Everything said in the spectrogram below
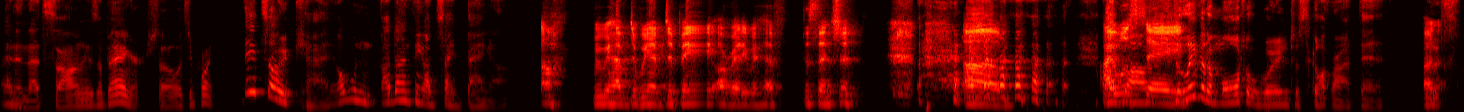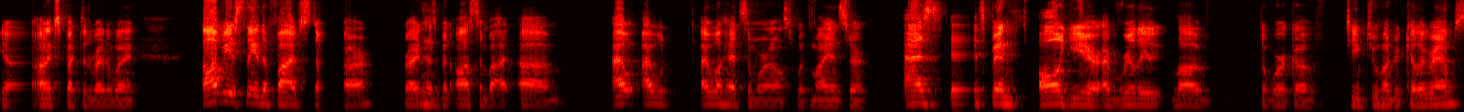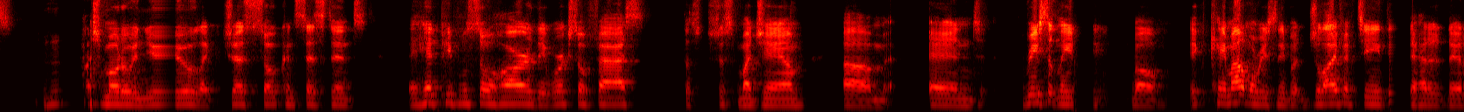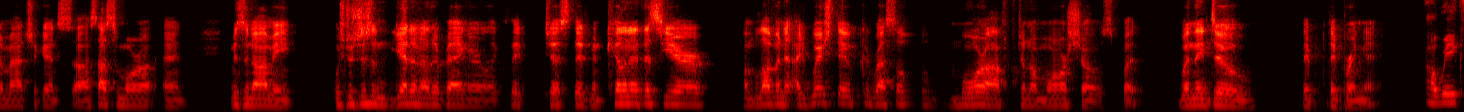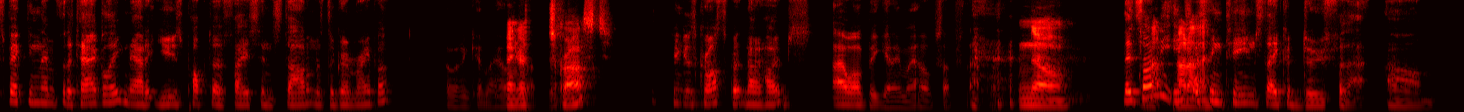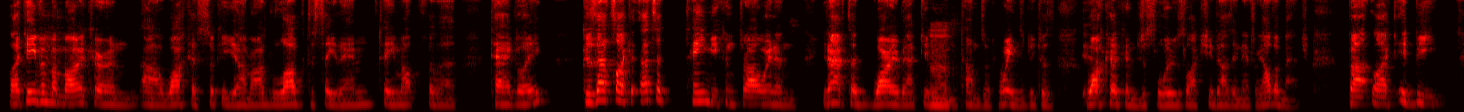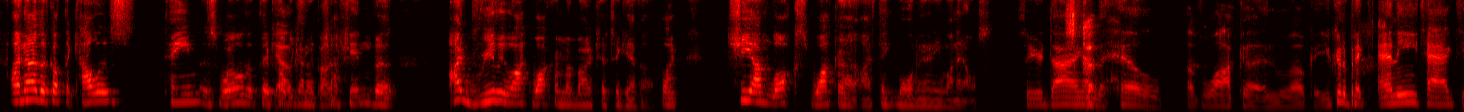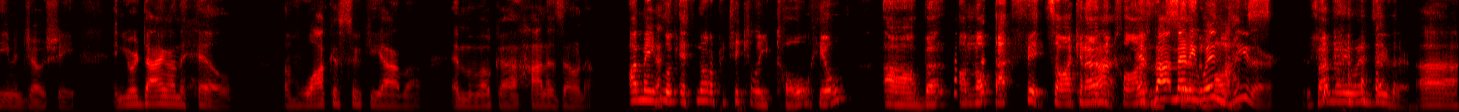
And, and that song is a banger. So what's your point? it's okay. I wouldn't I don't think I'd say banger. Oh, we we have we have debate already. We have dissension. Um, I will um, say- delivered a mortal wound to Scott right there. Un, yeah, unexpected right away. Obviously, the five star right has Mm. been awesome, but um, I I will I will head somewhere else with my answer. As it's been all year, I really love the work of Team 200 kilograms. Mhm. Hashimoto and Yuu like just so consistent. They hit people so hard. They work so fast. That's just my jam. Um, and recently, well, it came out more recently, but July 15th, they had a, they had a match against uh, Sasamura and Mizunami, which was just an, yet another banger. Like they just, they've been killing it this year. I'm loving it. I wish they could wrestle more often on more shows, but when they do, they, they bring it. Are we expecting them for the tag league now that Yuu's popped her face in stardom as the Grim Reaper? I wouldn't get my hopes Fingers up. crossed. Fingers crossed, but no hopes. I won't be getting my hopes up for that. one. No. There's only Not- many not interesting teams they could do for that. Um, like even Momoka and uh, Waka Tsukiyama, I'd love to see them team up for the tag league because that's like that's a team you can throw in and you don't have to worry about giving Mm. them tons of wins because Yeah. Waka can just lose like she does in every other match. But like it'd be, I know they've got the colors team as well that they're probably going to chuck in, but I really like Waka and Momoka together. Like she unlocks Waka, I think, more than anyone else. So you're dying Sc- on the hill of Waka and Momoka. You could have picked any tag team in Joshi, and you're dying on the hill of Waka Tsukiyama and Momoka Hanazono. I mean, Yes. look, it's not a particularly tall hill, uh, but I'm not that fit, so I can only Not- climb. it's not many wins heights. either. It's not many wins either. Uh,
